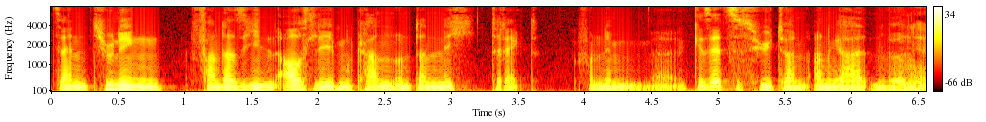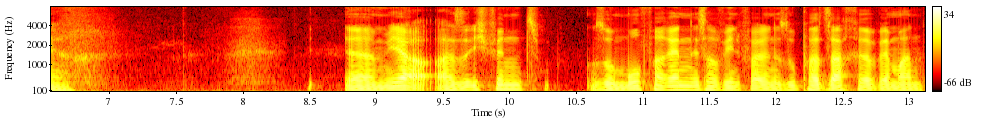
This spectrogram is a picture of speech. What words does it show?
seine Tuning-Fantasien ausleben kann und dann nicht direkt von den äh, Gesetzeshütern angehalten wird. Ja. Ähm, ja, also ich finde, so Mofa-Rennen ist auf jeden Fall eine super Sache, wenn man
